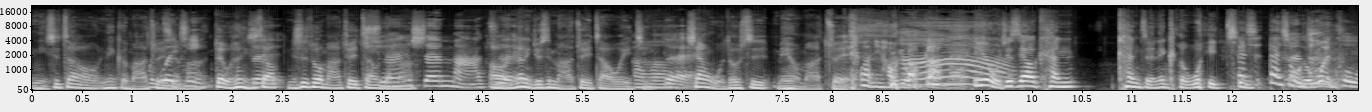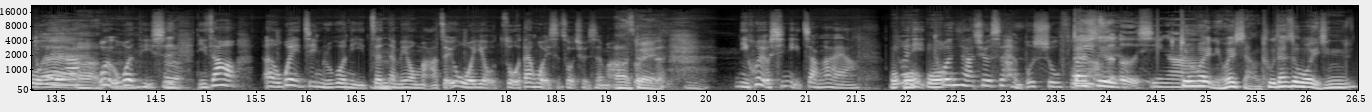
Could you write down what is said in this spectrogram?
你是照那个麻醉的嘛，镜对我说你是照你是做麻醉照的吗？全身麻醉，哦，那你就是麻醉照胃镜，嗯、对。像我都是没有麻醉，哇，你好勇敢哦，因为我就是要看。看着那个胃镜，但是但是我有个问题，对啊，我有个问题是，你知道，呃，胃镜如果你真的没有麻醉，因为我有做，但我也是做全身麻醉的，你会有心理障碍啊，因为你吞下去是很不舒服，但是恶心啊，就会你会想吐，但是我已经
